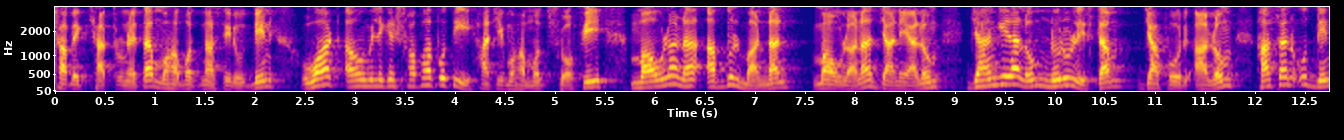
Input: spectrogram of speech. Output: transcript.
সাবেক ছাত্রনেতা মোহাম্মদ নাসির উদ্দিন, ওয়ার্ড আওয়ামী লীগের সভাপতি হাজি মোহাম্মদ শফি, মাওলানা আব্দুল মান্নান মাওলানা জানে আলম, জাহাঙ্গীর আলম, নুরুল ইসলাম, জাফর আলম, হাসান উদ্দিন,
